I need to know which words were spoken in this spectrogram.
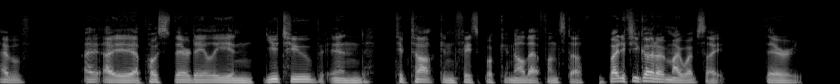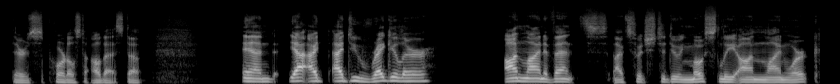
I have I, I uh, post there daily and YouTube and TikTok and Facebook and all that fun stuff. But if you go to my website, there there's portals to all that stuff. And yeah, I I do regular online events. I've switched to doing mostly online work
